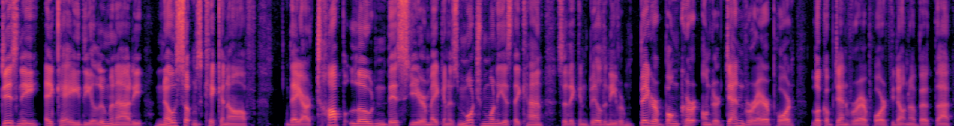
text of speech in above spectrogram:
Disney, aka the Illuminati, know something's kicking off. They are top loading this year, making as much money as they can so they can build an even bigger bunker under Denver Airport. Look up Denver Airport if you don't know about that.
